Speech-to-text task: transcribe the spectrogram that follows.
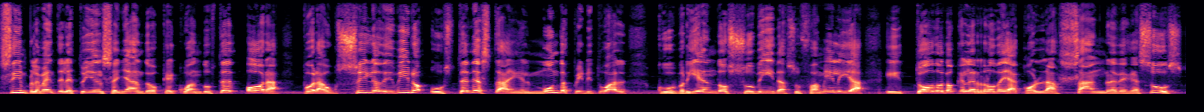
simplemente le estoy enseñando que cuando usted ora por auxilio divino, usted está en el mundo espiritual cubriendo su vida, su familia y todo lo que le rodea con la sangre de Jesús.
